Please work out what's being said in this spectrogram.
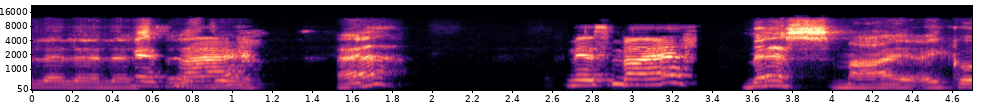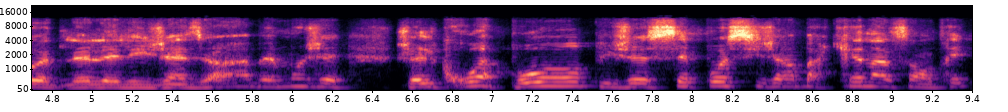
Mesmer. Hein? Mesmer. Mesmer. Écoute, là, les gens disent, ah, ben moi, je ne le crois pas, puis je ne sais pas si j'embarquerai dans son trip.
